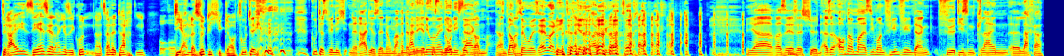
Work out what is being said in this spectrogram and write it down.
drei sehr, sehr lange Sekunden, als alle dachten, oh. die haben das wirklich geglaubt. Gut, gut, dass wir nicht eine Radiosendung machen. Da würde jetzt das Moment ja nicht sagen, das glaubst du anfangen. wohl selber nicht, dass ihr das angeglaubt habt. Ja, war sehr, sehr schön. Also auch nochmal, Simon, vielen, vielen Dank für diesen kleinen äh, Lacher,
